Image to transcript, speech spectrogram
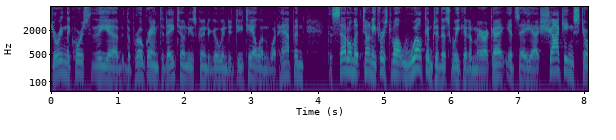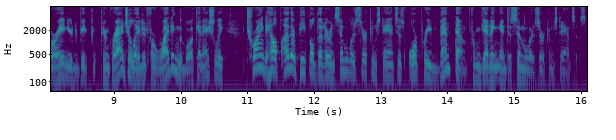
During the course of the, uh, the program today, Tony is going to go into detail on what happened. The settlement, Tony, first of all, welcome to This Week in America. It's a uh, shocking story, and you're to be congratulated for writing the book and actually trying to help other people that are in similar circumstances or prevent them from getting into similar circumstances.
